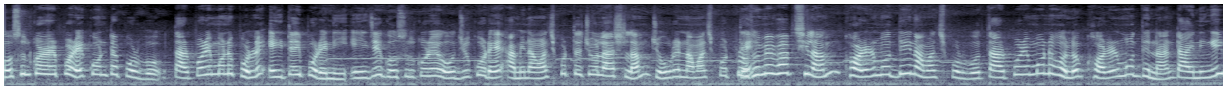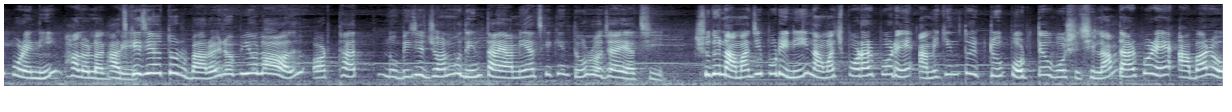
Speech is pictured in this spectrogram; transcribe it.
গোসল করার পরে কোনটা পরবো। তারপরে মনে পড়ল, এইটাই পরে নিই। এই যে গোসল করে, অজু করে আমি নামাজ পড়তে চলে আসলাম, জোহরে নামাজ পড়তে। প্রথমে ভাবছিলাম ঘরের মধ্যেই নামাজ পড়ব। তারপরে মনে হলো ঘরের মধ্যে না ডাইনিং এই পড়ে নিই, ভালো লাগবে। আজকে যেহেতু বারোই রবিউল আওয়াল অর্থাৎ নবীজির জন্মদিন, তাই আমি আজকে কিন্তু রোজায় আছি। শুধু নামাজই পড়িনি, নামাজ পড়ার পরে আমি কিন্তু একটু পড়তেও বসেছিলাম। তারপরে আবারও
